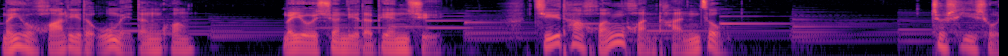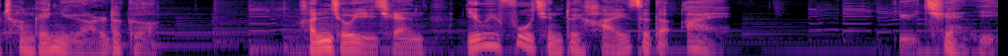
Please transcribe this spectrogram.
没有华丽的舞美灯光。没有绚丽的编曲，吉他缓缓弹奏。这是一首唱给女儿的歌。很久以前，一位父亲对孩子的爱与歉意。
